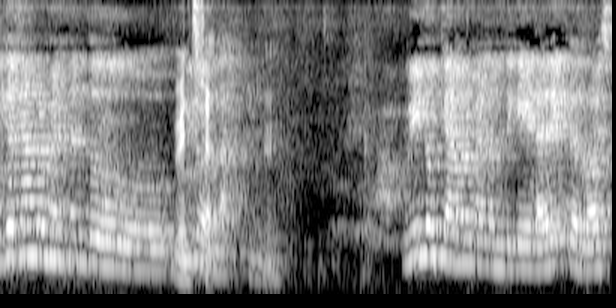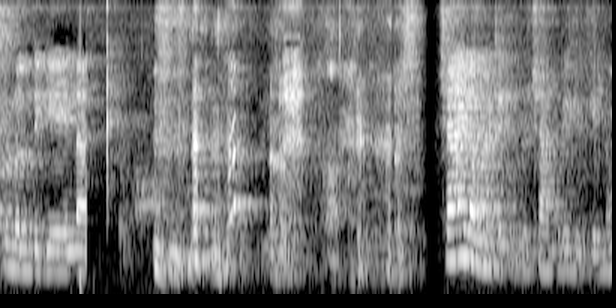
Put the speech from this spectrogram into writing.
ಈಗ ಕ್ಯಾಮ್ರಾಮ್ಯಾನ್ ನಂದು ವೀಣು ಅಲ್ಲ. ವೀಣು ಕ್ಯಾಮ್ರಾಮ್ಯಾನ್ ಒಂದಿಗೆ ಡೈರೆಕ್ಟರ್ ರಾಯ್ಸ್ಟ್ರೊಂದಿಗೆ ಚಹಾ ಎಲ್ಲ ಮಾಡ್ಲಿಕ್ಕೆ ಚಹಾ ಕುಡಿಲಿಕ್ಕೇನು.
